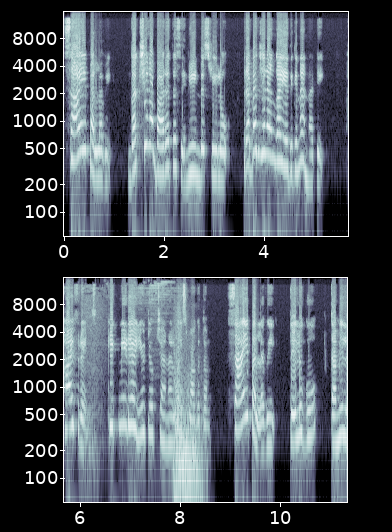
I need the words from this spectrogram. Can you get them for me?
సాయి పల్లవి దక్షిణ భారత సినీ ఇండస్ట్రీలో ప్రభంజనంగా ఎదిగిన నటి. Hi friends kick media YouTube ఛానల్కి స్వాగతం. సాయి పల్లవి తెలుగు తమిళ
